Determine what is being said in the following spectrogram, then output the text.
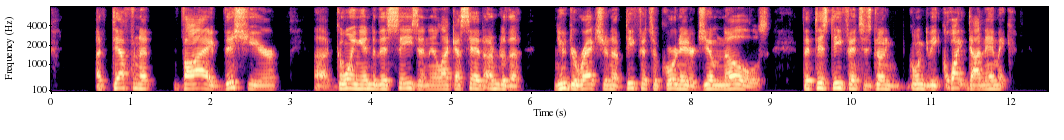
a definite vibe this year uh, going into this season. And like I said, under the new direction of defensive coordinator Jim Knowles, that this defense is going, going to be quite dynamic,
